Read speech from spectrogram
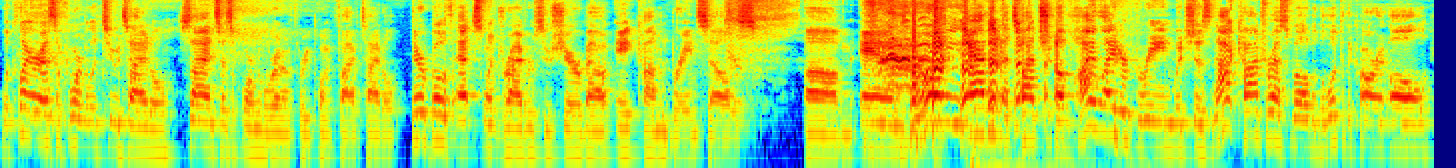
Leclerc has a Formula 2 title. Sainz has a Formula Renault 3.5 title. They're both excellent drivers who share about eight common brain cells. Um, and Ferrari added a touch of highlighter green, which does not contrast well with the look of the car at all.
